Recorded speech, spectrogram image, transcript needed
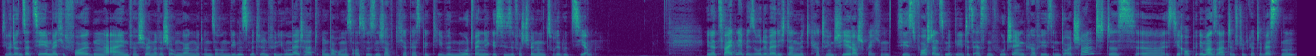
Sie wird uns erzählen, welche Folgen ein verschwenderischer Umgang mit unseren Lebensmitteln für die Umwelt hat und warum es aus wissenschaftlicher Perspektive notwendig ist, diese Verschwendung zu reduzieren. In der zweiten Episode werde ich dann mit Katrin Scherer sprechen. Sie ist Vorstandsmitglied des ersten Foodsharing Cafés in Deutschland. Das äh, ist die Raupe Immersatt im Stuttgarter Westen.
